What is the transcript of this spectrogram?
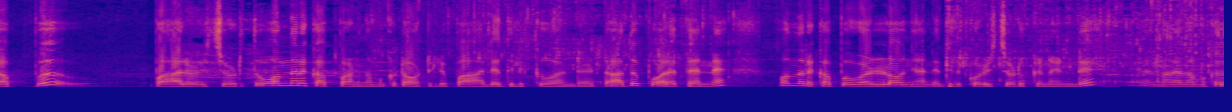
കപ്പ് പാലൊഴിച്ച് കൊടുത്തു. ഒന്നര കപ്പാണ് നമുക്ക് ടോട്ടൽ പാൽ ഇതിലേക്ക് വേണ്ടത് കേട്ടോ അതുപോലെ തന്നെ ഒന്നര കപ്പ് വെള്ളവും ഞാൻ ഇതിലേക്ക് ഒഴിച്ചു കൊടുക്കുന്നുണ്ട്. എന്നാലേ നമുക്ക്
